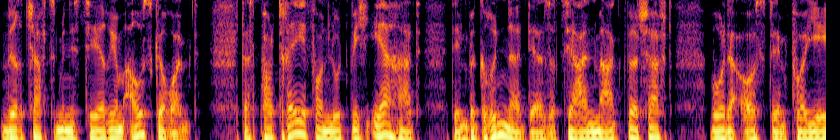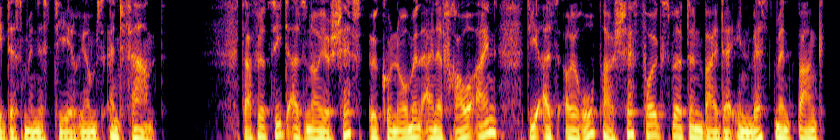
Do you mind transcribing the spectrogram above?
Wirtschaftsministerium ausgeräumt. Das Porträt von Ludwig Erhard, dem Begründer der sozialen Marktwirtschaft, wurde aus dem Foyer des Ministeriums entfernt. Dafür zieht als neue Chefökonomin eine Frau ein, die als Europa-Chefvolkswirtin bei der Investmentbank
